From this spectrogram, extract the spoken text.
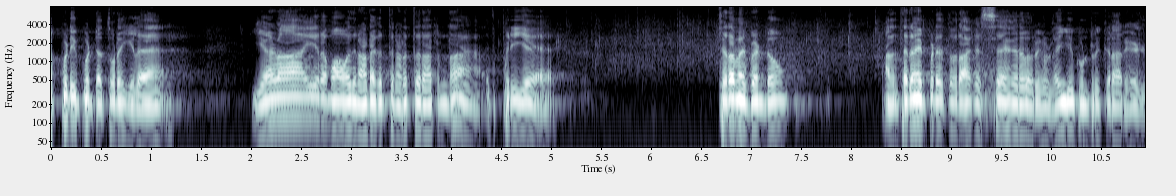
அப்படிப்பட்ட துறையில் ஏழாயிரமாவது நாடகத்தை நடத்துகிறாருன்னா அது பெரிய திறமை வேண்டும். அந்த திறமை படைத்தவராக சேகர் அவர்கள் விளங்கி கொண்டிருக்கிறார்கள்.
